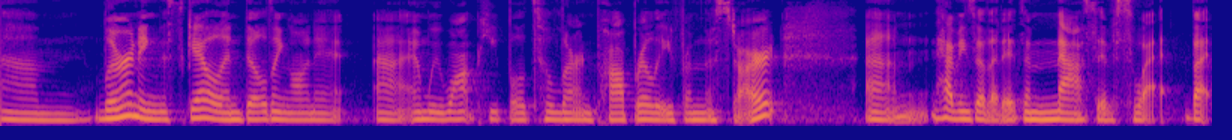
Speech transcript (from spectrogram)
um, learning the skill and building on it. Uh, and we want people to learn properly from the start. Um, having said that, it's a massive sweat, but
